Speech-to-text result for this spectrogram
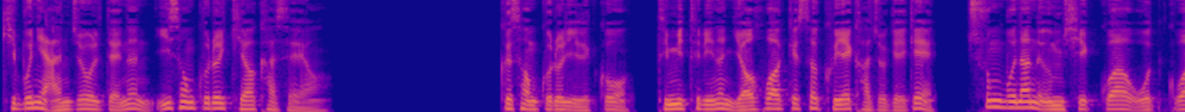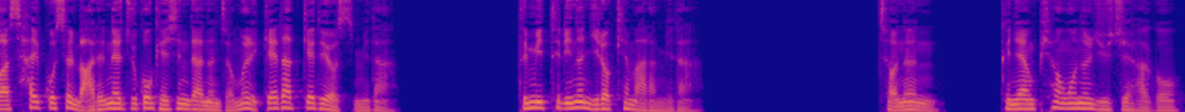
기분이 안 좋을 때는 이 성구를 기억하세요. 그 성구를 읽고 드미트리는 여호와께서 그의 가족에게 충분한 음식과 옷과 살 곳을 마련해 주고 계신다는 점을 깨닫게 되었습니다. 드미트리는 이렇게 말합니다. 저는 그냥 평온을 유지하고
